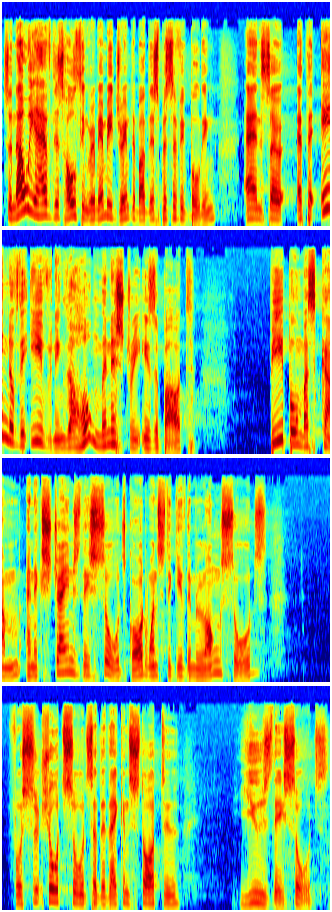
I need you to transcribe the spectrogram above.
So now we have this whole thing. Remember, he dreamed about this specific building. And so at the end of the evening, the whole ministry is about people must come and exchange their swords. God wants to give them long swords for short swords so that they can start to use their swords.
